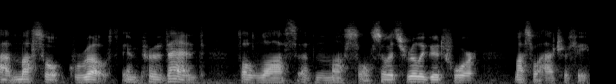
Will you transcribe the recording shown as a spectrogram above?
uh, muscle growth and prevent the loss of muscle. So it's really good for muscle atrophy.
